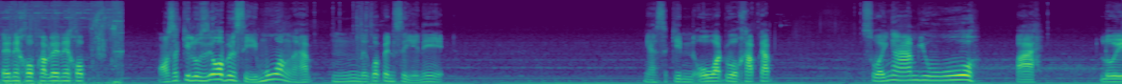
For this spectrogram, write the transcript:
เล่นในครบครับเล่นในครบอ๋อสกินลูซิโอเป็นสีม่วงอะครับนึกว่าเป็นสีนี่เนี่ยสกินโอวัตเวิลด์คัพครับ สวยงามอยู่ไปลุย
